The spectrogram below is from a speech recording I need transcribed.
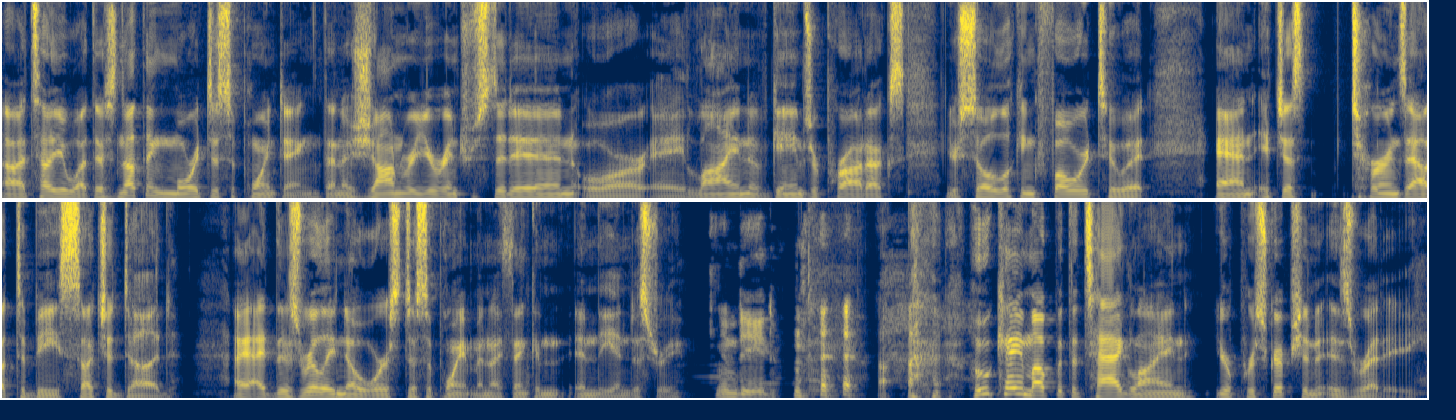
Uh, I tell you what, there's nothing more disappointing than a genre you're interested in or a line of games or products. You're so looking forward to it, and it just turns out to be such a dud. I, I, there's really no worse disappointment, I think, in, in the industry. Indeed. uh, who came up with the tagline, Your prescription is ready?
